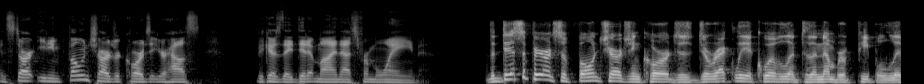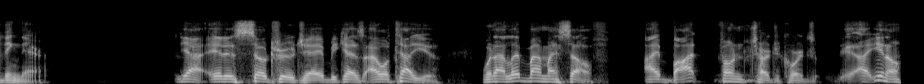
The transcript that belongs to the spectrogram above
and start eating phone charger cords at your house because they did at mine. That's from Wayne. The disappearance of phone charging cords is directly equivalent to the number of people living there. Yeah, it is so true, Jay, because I will tell you, when I lived by myself, I bought phone charger cords. I, you know,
